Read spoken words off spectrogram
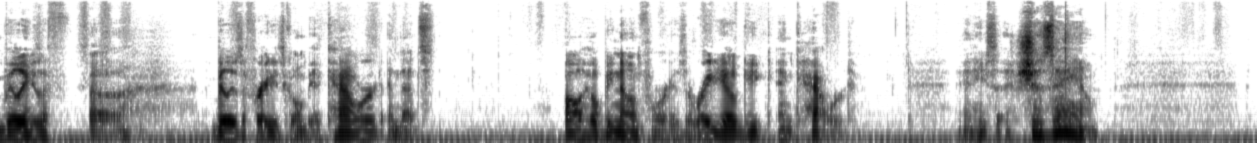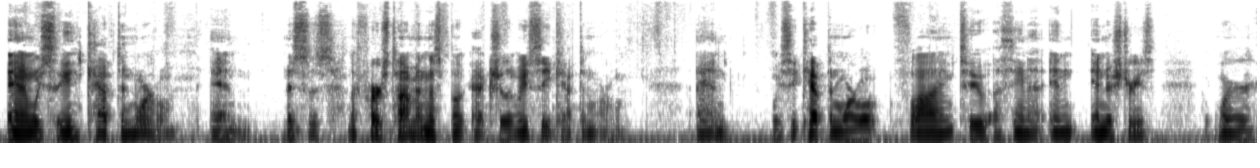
Billy's a uh, Billy's afraid he's going to be a coward, and that's all he'll be known for is a radio geek and coward. And he says, Shazam! And we see Captain Marvel. And this is the first time in this book, actually, we see Captain Marvel. And we see Captain Marvel flying to Athena in Industries, where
